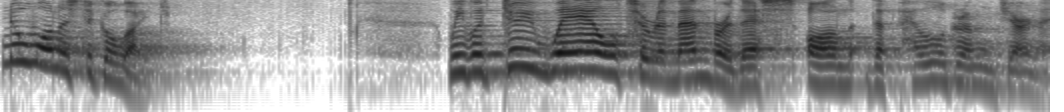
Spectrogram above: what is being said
No one is to go out. We would do well to remember this on the pilgrim journey.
